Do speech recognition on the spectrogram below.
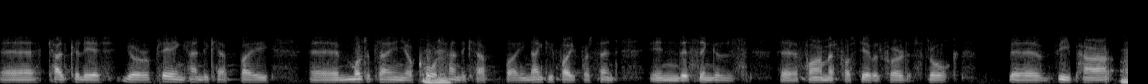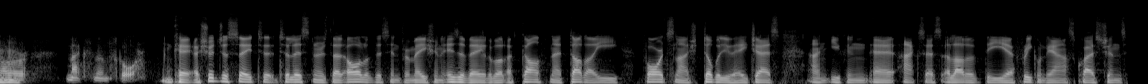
uh, calculate your playing handicap by uh, multiplying your course handicap by 95% in the singles uh, format for Stableford stroke uh, V par or maximum score. Okay, I should just say to, to listeners that all of this information is available at golfnet.ie forward slash WHS, and you can uh, access a lot of the uh, frequently asked questions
